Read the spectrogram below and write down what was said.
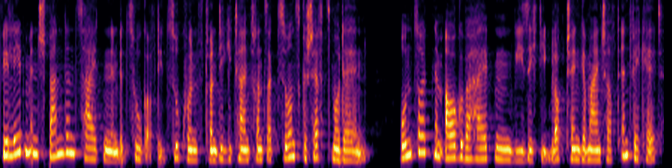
Wir leben in spannenden Zeiten in Bezug auf die Zukunft von digitalen Transaktionsgeschäftsmodellen und sollten im Auge behalten, wie sich die Blockchain-Gemeinschaft entwickelt.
